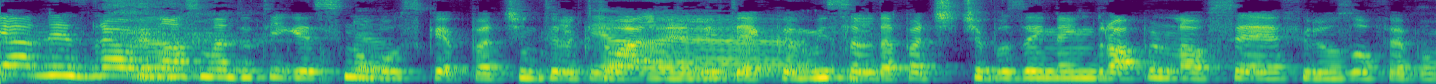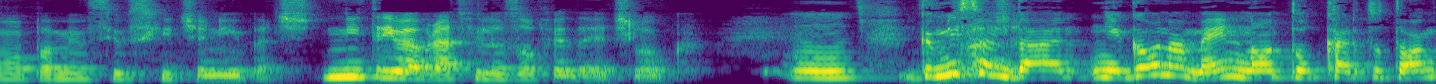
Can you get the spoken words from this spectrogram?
Ja, ne, zdrav odnos ima do tega snobovske, pač intelektualne Ja, ja, ja, elite, ja. ki misli, da pač, če bo zdaj na jim dropnila vse filozofe, bomo pa mi vsi vzhičeni. Pač, ni treba brati filozofe, da je človek. Ker mislim, da njegov namen, no, to, kar tudi on,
